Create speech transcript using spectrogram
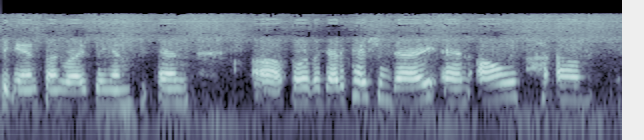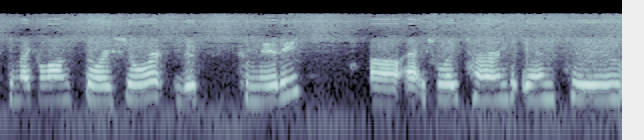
began fundraising and, and uh, for the dedication day. And all, um, to make a long story short, this committee uh, actually turned into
